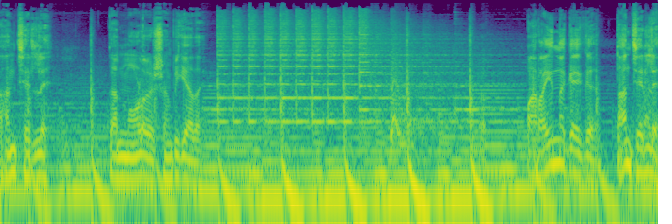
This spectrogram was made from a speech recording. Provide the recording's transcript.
താൻ ചെല്ലേ. താൻ മോളെ വിഷമിപ്പിക്കാതെ. പറയുന്ന കേക്ക് താൻ ചെല്ല്.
